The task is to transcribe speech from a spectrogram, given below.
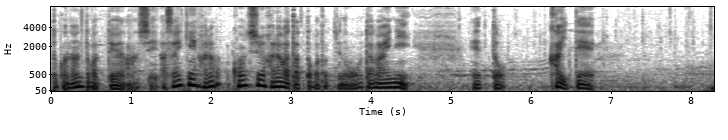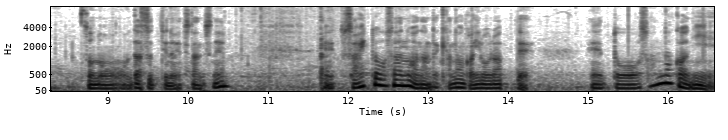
とかなんとかっていう話。あ最近腹今週腹が立ったことっていうのをお互いにえっと書いてその出すっていうのをやってたんですね。えっと斎藤さんのは何だっけなんかいろいろあって。えっとその中に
